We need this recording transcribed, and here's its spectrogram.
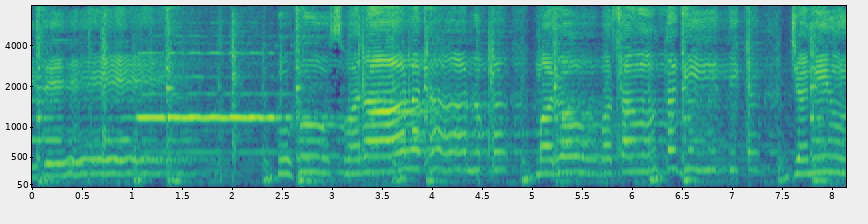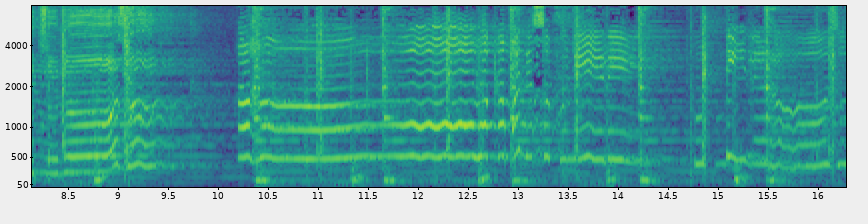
ఇదే కుహు స్వరాల కానుక మరో వసంత గీతిక జనించు రోజు. అహో ఒక మనసుకు నేడే పుట్టిన రోజు.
